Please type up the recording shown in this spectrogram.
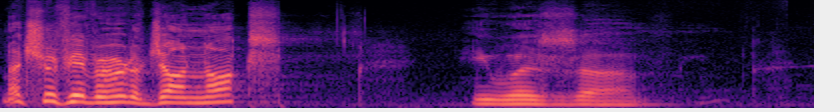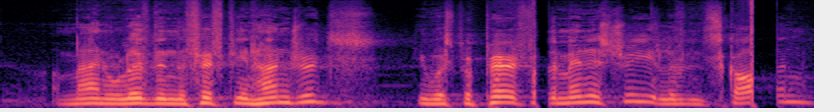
not sure if you ever heard of John Knox. He was uh, a man who lived in the 1500s. He was prepared for the ministry. He lived in Scotland.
